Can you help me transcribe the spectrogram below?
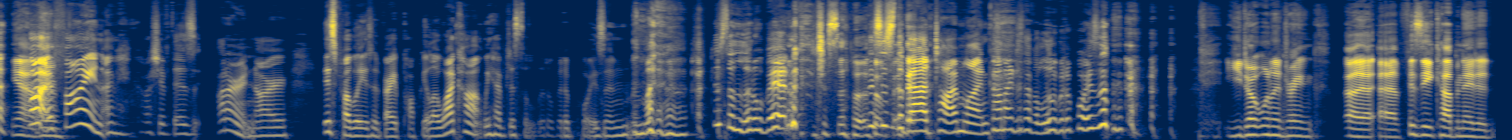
Yeah, fine, fine. I mean, gosh, if there's, I don't know. This probably isn't very popular. Why can't we have just a little bit of poison? my- just a little bit. just a little. This is the bad timeline. Can't I just have a little bit of poison? You don't want to drink a, a fizzy carbonated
